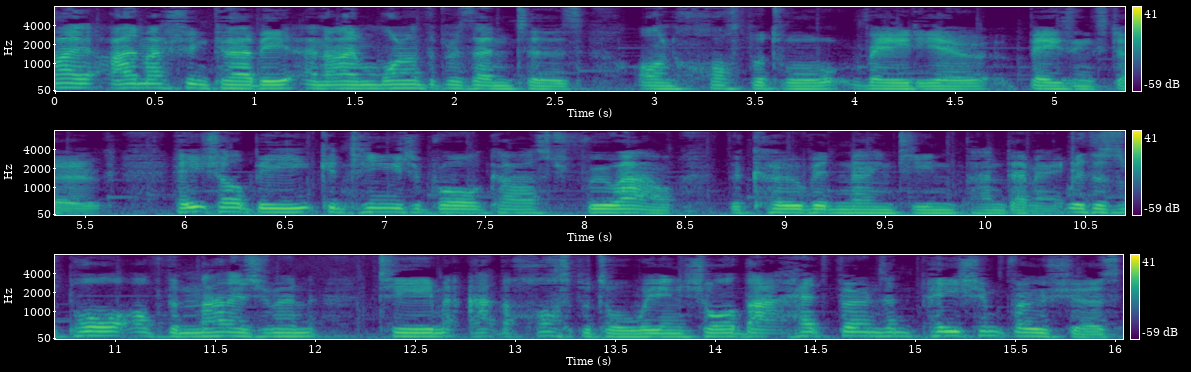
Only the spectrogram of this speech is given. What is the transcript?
Hi, I'm Ashton Kirby and I'm one of the presenters on Hospital Radio Basingstoke. HRB continue to broadcast throughout the COVID-19 pandemic. With the support of the management team at the hospital, we ensured that headphones and patient brochures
